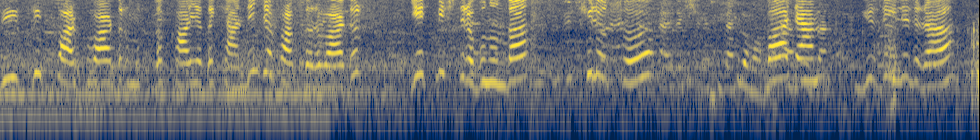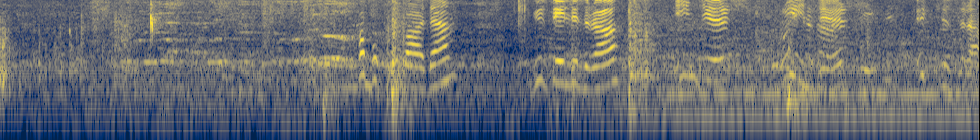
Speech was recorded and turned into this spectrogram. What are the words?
büyüklük farkı vardır mutlaka ya da kendince farkları vardır. 70 lira bunun da kilosu. Badem 150 lira. Kabuklu badem 150 lira. İncir, kuru incir 300 lira.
